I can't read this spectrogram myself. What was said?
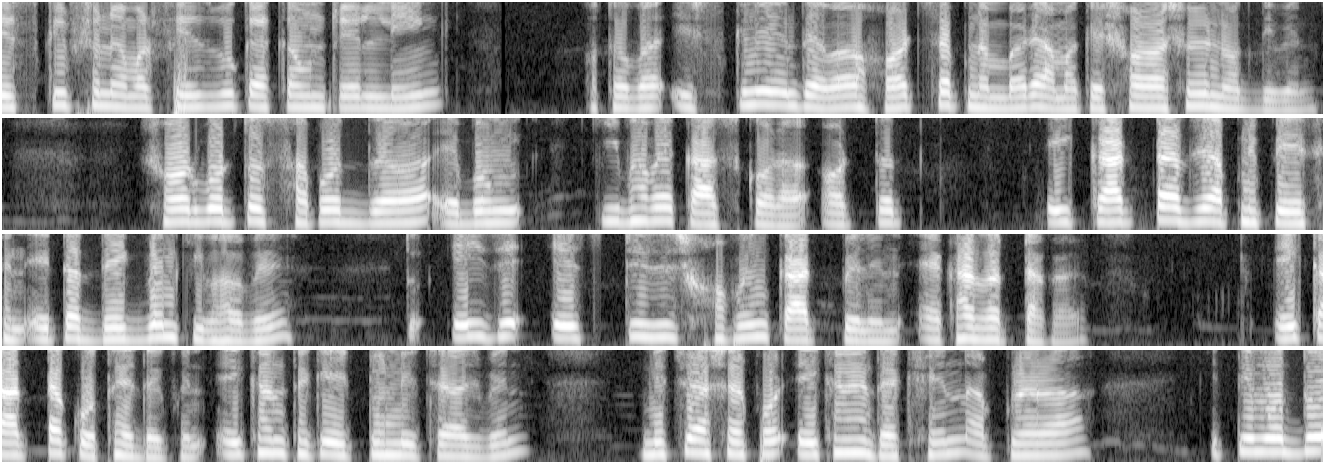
ডেসক্রিপশনে আমার ফেসবুক অ্যাকাউন্টের লিঙ্ক অথবা স্ক্রিনে দেওয়া হোয়াটসঅ্যাপ নাম্বারে আমাকে সরাসরি নক দিবেন। সর্বোচ্চ সাপোর্ট দেওয়া এবং কীভাবে কাজ করা, অর্থাৎ এই কার্ডটা যে আপনি পেয়েছেন, এটা দেখবেন কীভাবে? তো এই যে এইচটিজি শপিং কার্ড পেলেন এক হাজার টাকার এই কার্ডটা কোথায় দেখবেন? এইখান থেকে একটু নিচে আসবেন। নিচে আসার পর এইখানে দেখেন আপনারা ইতিমধ্যে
